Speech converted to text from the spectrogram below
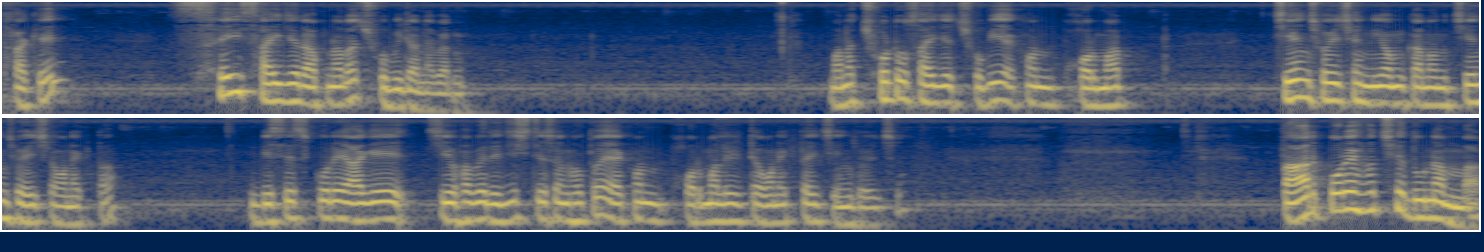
থাকে, সেই সাইজের আপনারা ছবিটা নেবেন। মানে ছোট সাইজের ছবি, এখন ফরম্যাট চেঞ্জ হয়েছে, নিয়মকানুন চেঞ্জ হয়েছে অনেকটা। বিশেষ করে আগে যেভাবে রেজিস্ট্রেশন হতো, এখন ফর্মালিটিটা অনেকটাই চেঞ্জ হয়েছে। তারপরে হচ্ছে দু নাম্বার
